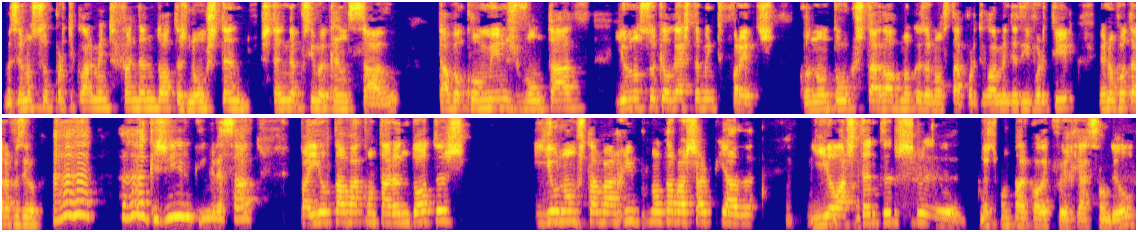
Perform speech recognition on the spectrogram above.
mas eu não sou particularmente fã de anedotas. Não estando, estando por cima cansado, estava com menos vontade e eu não sou aquele gajo também de fretes. Quando não estou a gostar de alguma coisa ou não se está particularmente a divertir, eu não vou estar a fazer o ah, ah, que giro, que engraçado. Pá, e ele estava a contar anedotas e eu não me estava a rir porque não estava a achar piada. E ele às tantas, eh, queres contar qual é que foi a reação dele?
